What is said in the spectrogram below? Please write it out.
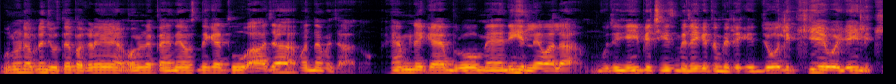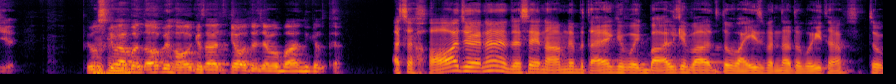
उन्होंने अपने जूते पकड़े हैं उन्होंने पहने उसने कहा तू आ जा वरना मैं जा रहा हूँ। हेम ने कहा ब्रो मैं नहीं हिलने वाला मुझे यहीं पे चीज़ मिलेगी तो मिलेगी। जो लिखी है वो यही लिखी है। फिर उसके बाद हम्म। बताओ भी हॉ के साथ क्या होता है जब वो बाहर निकलता है? अच्छा हॉ जो है ना जैसे नाम ने बताया कि वो इकबाल के बाद तो वाइज बंदा तो वही था। तो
